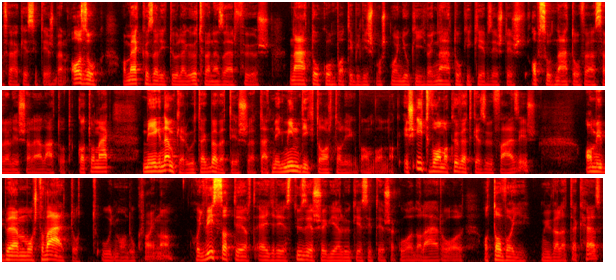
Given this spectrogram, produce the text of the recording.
felkészítésben. Azok a megközelítőleg 50 ezer fős NATO kompatibilis, most mondjuk így, vagy NATO kiképzést és abszolút NATO felszereléssel ellátott katonák még nem kerültek bevetésre, tehát még mindig tartalékban vannak. És itt van a következő fázis, amiben most váltott, úgymond Ukrajna, hogy visszatért egyrészt tüzérségi előkészítések oldaláról a tavalyi műveletekhez,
